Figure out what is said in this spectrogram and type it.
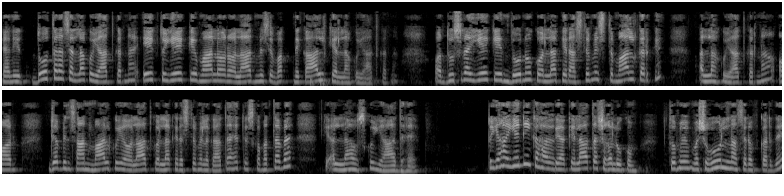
یعنی دو طرح سے اللہ کو یاد کرنا ایک تو یہ کہ مال اور اولاد میں سے وقت نکال کے اللہ کو یاد کرنا۔ اور دوسرا یہ کہ ان دونوں کو اللہ کے راستے میں استعمال کر کے اللہ کو یاد کرنا۔ اور جب انسان مال کو یا اولاد کو اللہ کے رستے میں لگاتا ہے تو اس کا مطلب ہے کہ اللہ اس کو یاد ہے۔ تو یہاں یہ نہیں کہا گیا کہ لا تشغل کم تمہیں مشغول نہ صرف کر دے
